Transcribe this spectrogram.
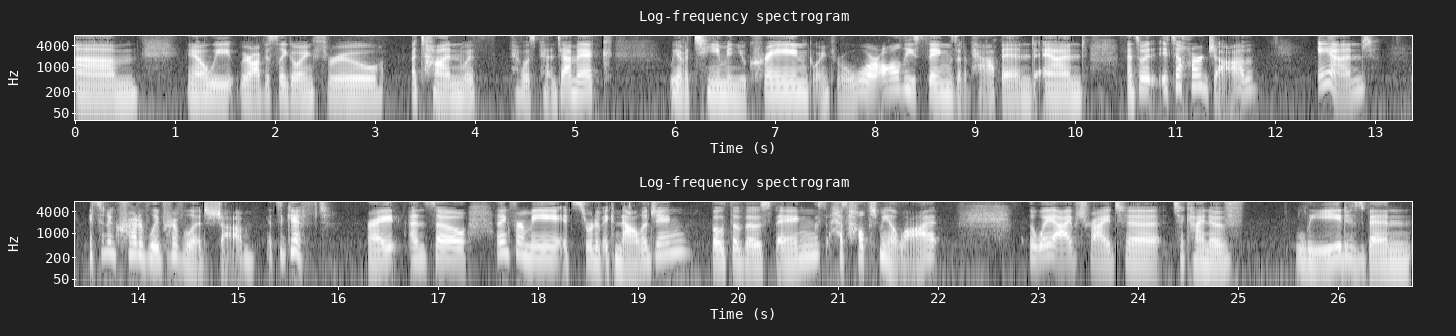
Um, you know, we we're obviously going through a ton with post pandemic. we have a team in Ukraine going through a war, all these things that have happened. And, and so it, it's a hard job and it's an incredibly privileged job. It's a gift, right? And so I think for me, it's sort of acknowledging both of those things has helped me a lot. The way I've tried to, to kind of lead has been,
